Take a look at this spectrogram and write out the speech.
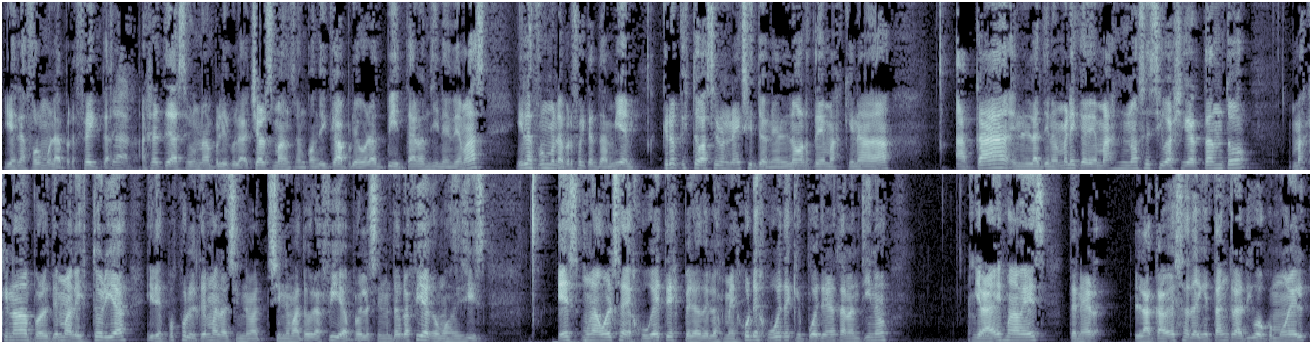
y es la fórmula perfecta. Claro. Allá te hacen una película de Charles Manson con DiCaprio, Brad Pitt, Tarantino y demás, y es la fórmula perfecta también. Creo que esto va a ser un éxito en el norte más que nada. Acá en Latinoamérica y demás no sé si va a llegar tanto, más que nada por el tema de la historia y después por el tema de la cinema- cinematografía, porque la cinematografía, como vos decís, es una bolsa de juguetes, pero de los mejores juguetes que puede tener Tarantino y a la misma vez tener la cabeza de alguien tan creativo como él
